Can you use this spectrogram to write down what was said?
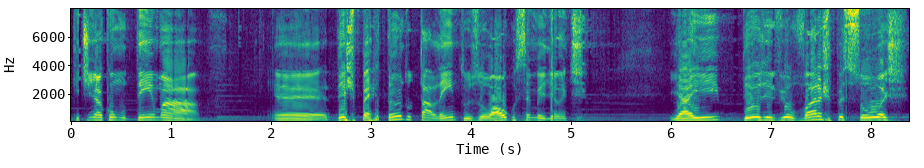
que tinha como tema é, Despertando Talentos ou algo semelhante. E aí Deus enviou várias pessoas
